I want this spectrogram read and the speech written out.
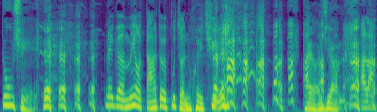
督学。那个没有答对不准回去。开玩笑了。好了，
